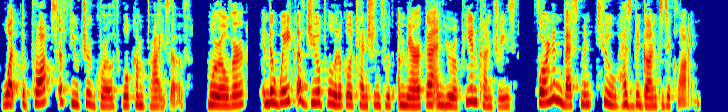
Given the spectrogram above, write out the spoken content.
what the props of future growth will comprise of. Moreover, in the wake of geopolitical tensions with America and European countries, foreign investment too has begun to decline.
